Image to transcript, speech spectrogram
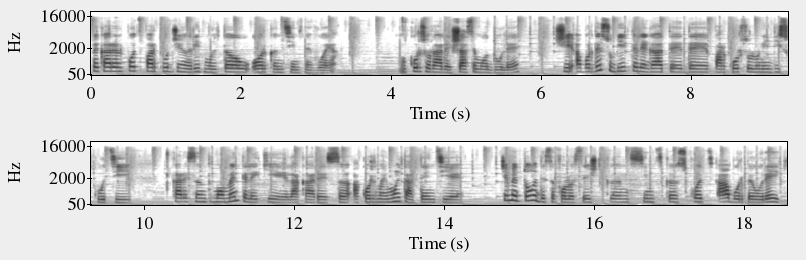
pe care îl poți parcurge în ritmul tău oricând simți nevoia. Cursul are șase module și abordez subiecte legate de parcursul unei discuții, care sunt momentele cheie la care să acorzi mai multă atenție, ce metode să folosești când simți că scoți abur pe urechi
